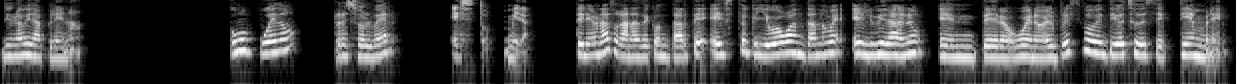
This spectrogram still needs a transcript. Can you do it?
de una vida plena. ¿Cómo puedo resolver esto? Mira, tenía unas ganas de contarte esto que llevo aguantándome el verano entero. Bueno, el próximo 28 de septiembre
